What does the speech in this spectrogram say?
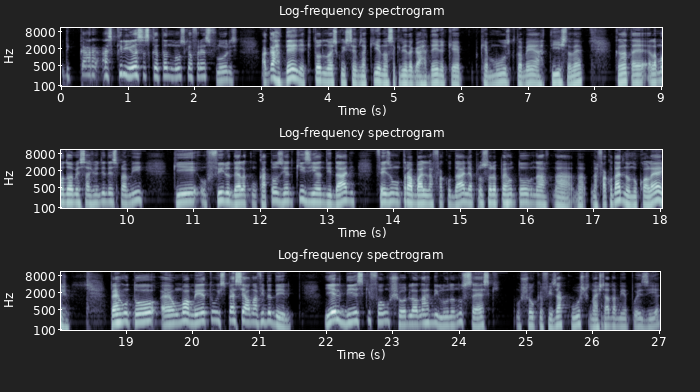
Eu digo, cara, as crianças cantando música oferece flores. A Gardênia, que todos nós conhecemos aqui, a nossa querida Gardênia, que é, que é músico também, é artista, né? Canta. é, Ela mandou uma mensagem um dia desse pra mim que o filho dela, com 14 anos, 15 anos de idade, fez um trabalho na faculdade. A professora perguntou na, na, na, na faculdade, não, no colégio, perguntou é, um momento especial na vida dele. E ele disse que foi um show de Leonardo de Luna no Sesc, um show que eu fiz acústico na Estrada da Minha Poesia,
